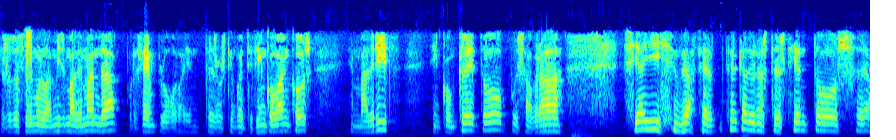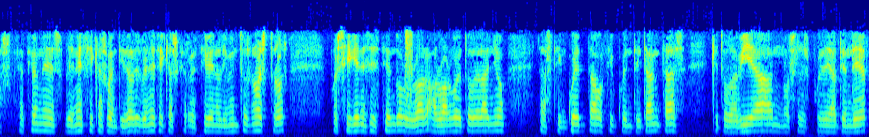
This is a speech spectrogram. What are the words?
nosotros tenemos la misma demanda, por ejemplo, entre los 55 bancos en Madrid, en concreto, pues habrá, si hay cerca de unas 300 eh, asociaciones benéficas o entidades benéficas que reciben alimentos nuestros, pues siguen existiendo a lo largo de todo el año las 50 o 50 y tantas que todavía no se les puede atender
